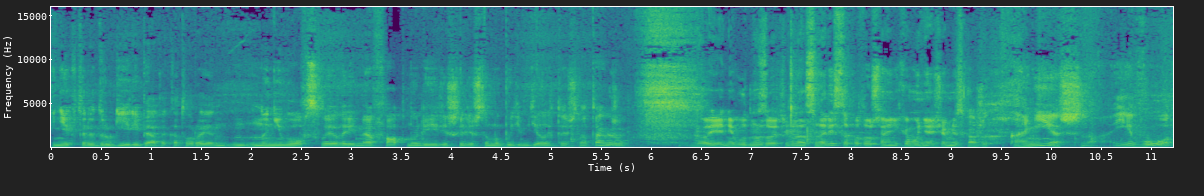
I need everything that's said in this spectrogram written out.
и некоторые другие ребята, которые на него в свое время фапнули и решили, что мы будем делать точно так же. Ну, я не буду называть именно сценаристов, потому что они никому ни о чем не скажут. Конечно. И вот,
